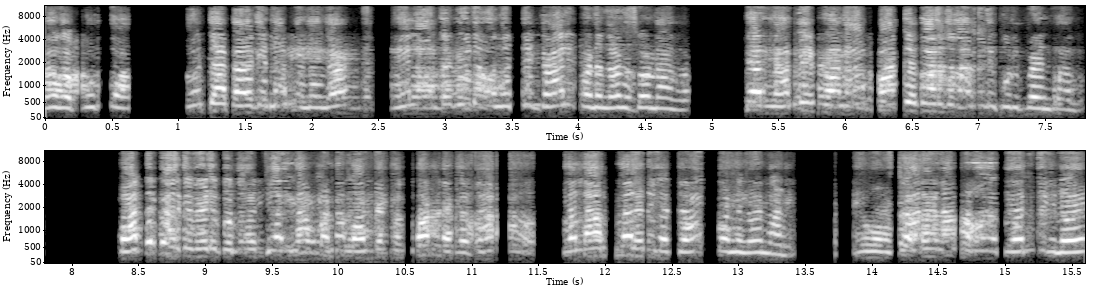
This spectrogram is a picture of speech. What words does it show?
நாங்க கொடுத்தோம். கொடுத்தா பிறகு என்ன பண்ணாங்க? எல்லாம் அந்த வீட்டை வந்துட்டு காலி பண்ணுங்கன்னு சொன்னாங்க. சரி நம்பி போனா பத்து பேருக்கு வீடு கொடுப்பேன்றாங்க. பத்திரிக்காருக்கு வீடு கொடுத்தா என்ன பண்ண மறுபடியும் கோர்ட்ல கேட்டா எல்லா பேரும் நீங்க ஜாயின் பண்ணுங்க நான். இவங்க சார்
